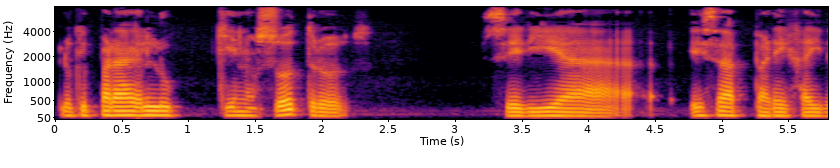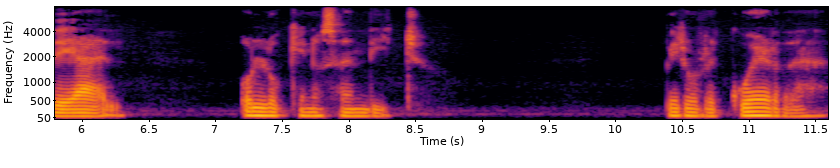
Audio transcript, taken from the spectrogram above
lo que para lo que nosotros sería esa pareja ideal o lo que nos han dicho. Pero recuerda,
